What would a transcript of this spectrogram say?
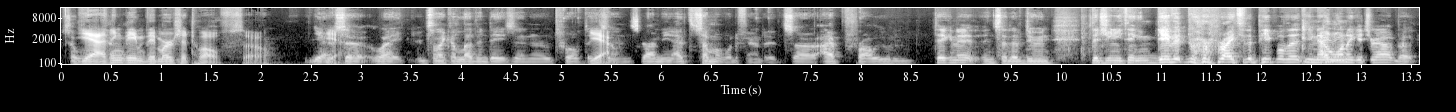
so Yeah, I think they they merged at twelve. So yeah, yeah. so like it's like 11 days in or 12 days Yeah. in so i mean I, someone would have found it so i probably would have taken it instead of doing the genie thing and gave it right to the people that you know want to get you out but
